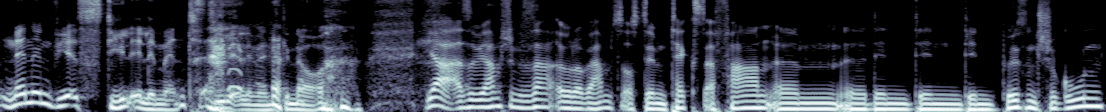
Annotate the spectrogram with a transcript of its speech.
nennen wir es Stilelement. Stilelement, genau. Ja, also wir haben schon gesagt, oder wir haben es aus dem Text erfahren, ähm, äh, den, den, den bösen Shogun,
